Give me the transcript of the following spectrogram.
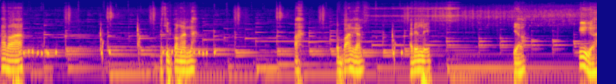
น่ารักคิดว่างั้นนะไปกลับบ้านกันอาเดนเล็กเดี๋ยวนี่เหรอ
